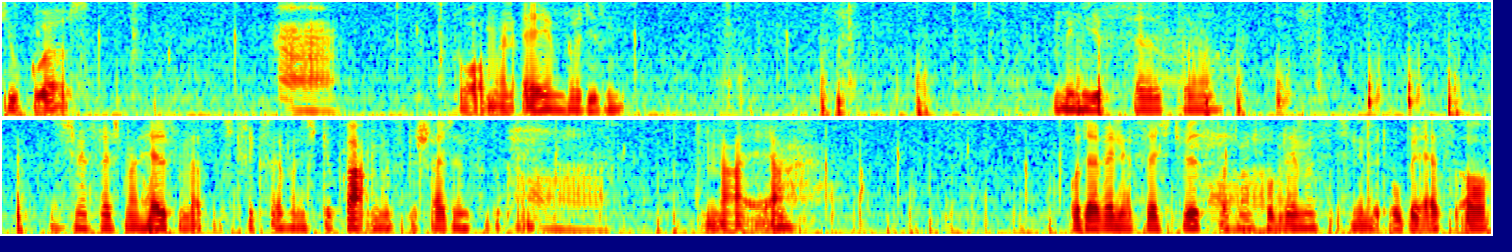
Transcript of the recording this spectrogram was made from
Cube World. Boah, mein Aim bei diesem Mini-Feld da. Muss ich mir vielleicht mal helfen lassen. Ich krieg's einfach nicht gebacken, das gescheit hinzubekommen. Naja. Oder wenn ihr vielleicht wisst, dass mein Problem ist, ich nehme mit OBS auf.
